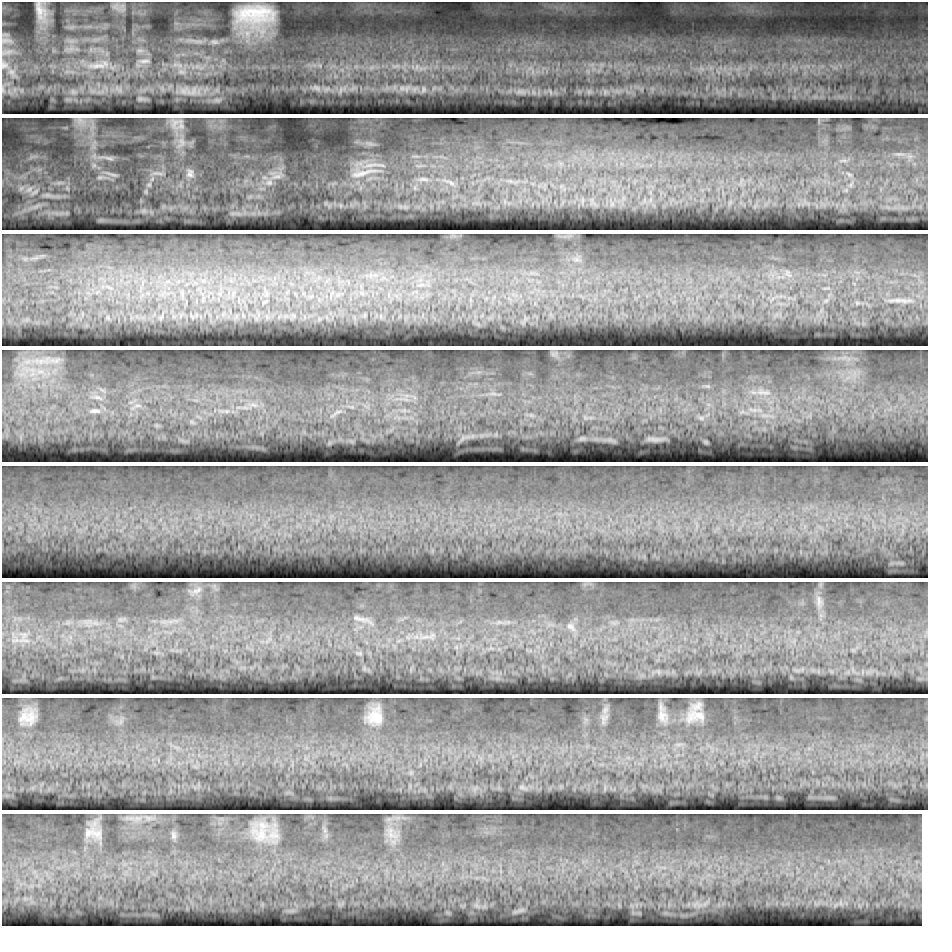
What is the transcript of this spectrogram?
Out to the left it goes. There are a few waiting for it. In with a header! Could fall kindly. He hits the net. And with the match slipping away, they have hauled themselves off the canvas. Good did well the first time. That's one of the first things you learn, whether you're a striker or not. Just anticipate a goalkeeping, carrying a spillage, and sometimes you get lucky, it'll come your way.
